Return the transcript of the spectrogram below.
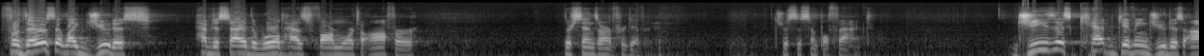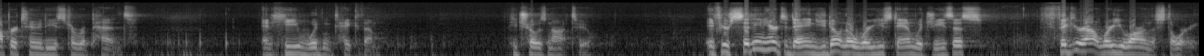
For those that, like Judas, have decided the world has far more to offer, their sins aren't forgiven. It's just a simple fact. Jesus kept giving Judas opportunities to repent, and he wouldn't take them. He chose not to. If you're sitting here today and you don't know where you stand with Jesus, figure out where you are in the story.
